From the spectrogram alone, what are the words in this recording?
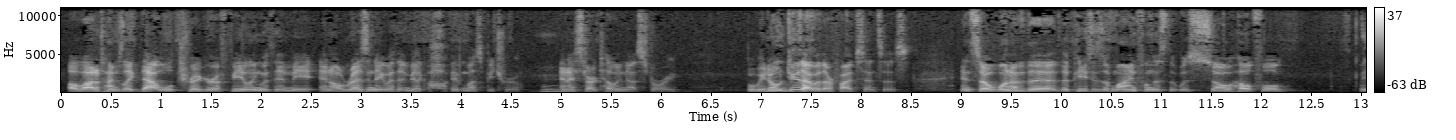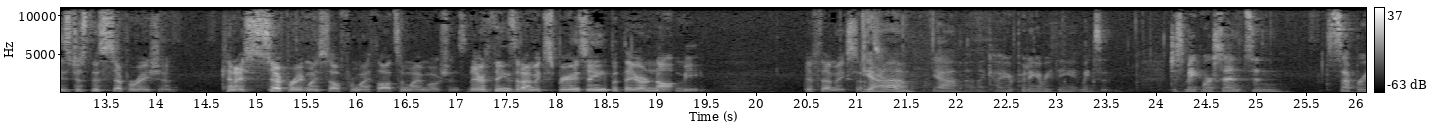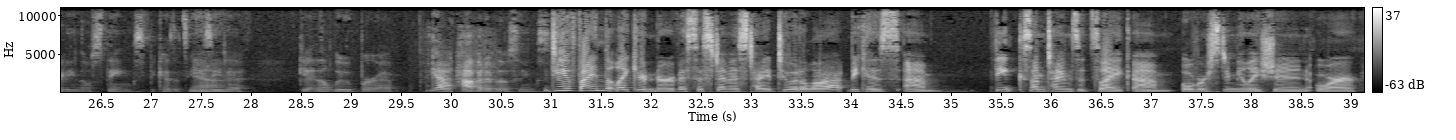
A lot of times like that will trigger a feeling within me and I'll resonate with it and be like, "Oh, it must be true." Hmm. And I start telling that story. But we don't do that with our five senses. And so one of the the pieces of mindfulness that was so helpful is just this separation. Can I separate myself from my thoughts and my emotions? They are things that I'm experiencing, but they are not me. If that makes sense. Yeah. Yeah, I like how you're putting everything. It makes it just make more sense and separating those things because it's Yeah. easy to get in a loop or a Yeah. habit of those things. Do you find that like your nervous system is tied to it a lot? Because um, I think sometimes it's like um, overstimulation or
